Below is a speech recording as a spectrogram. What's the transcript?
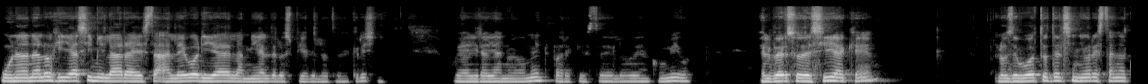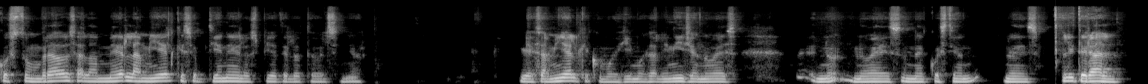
una analogía similar a esta alegoría de la miel de los pies del loto de Krishna. Voy a ir allá nuevamente para que ustedes lo vean conmigo. El verso decía que los devotos del Señor están acostumbrados a lamer la miel que se obtiene de los pies del loto del Señor. Y esa miel que, como dijimos al inicio, no es, no, es una cuestión, no es literal,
